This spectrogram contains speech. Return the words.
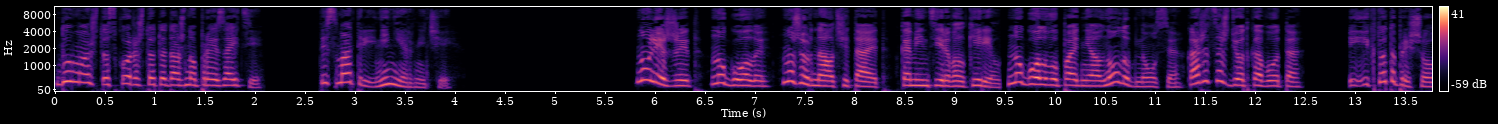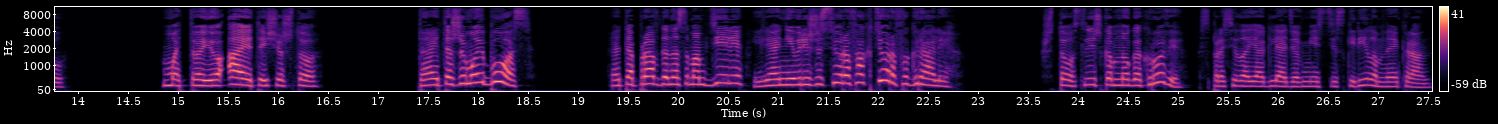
«Думаю, что скоро что-то должно произойти. Ты смотри, не нервничай. «Ну, лежит, ну, голый, ну, журнал читает», — комментировал Кирилл. Ну, голову поднял, ну, улыбнулся. Кажется, ждет кого-то. И, и кто-то пришел. «Мать твою, а это еще что?» «Да это же мой босс!» «Это правда на самом деле? Или они в режиссеров-актеров играли?» «Что, слишком много крови?» — спросила я, глядя вместе с Кириллом на экран.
